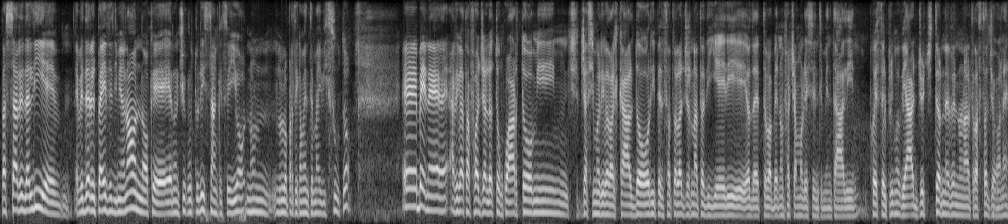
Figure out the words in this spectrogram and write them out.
passare da lì e, e, vedere il paese di mio nonno che era un cicloturista anche se io non, non l'ho praticamente mai vissuto. Ebbene, arrivata a Foggia alle 8 e un quarto, mi, già si moriva dal caldo, ho ripensato alla giornata di ieri e ho detto vabbè non facciamo le sentimentali, questo è il primo viaggio, ci tornerò in un'altra stagione.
